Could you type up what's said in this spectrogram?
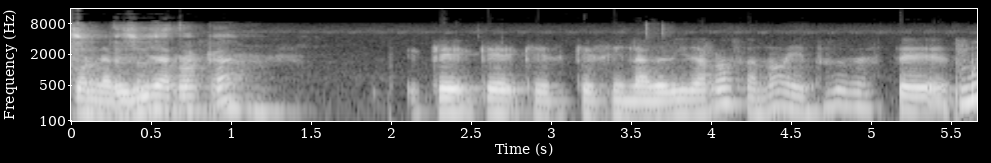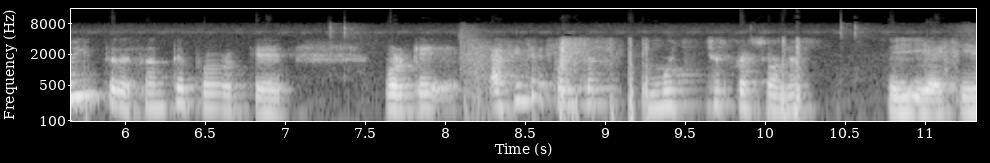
con la bebida rosa que, que, que, sin la bebida rosa, ¿no? Y entonces este, es muy interesante porque, porque a fin de cuentas muchas personas y, aquí,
